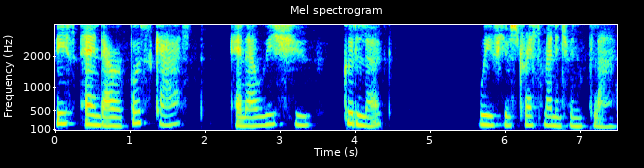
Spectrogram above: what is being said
This ends our podcast, and I wish you good luck with your stress management plan.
